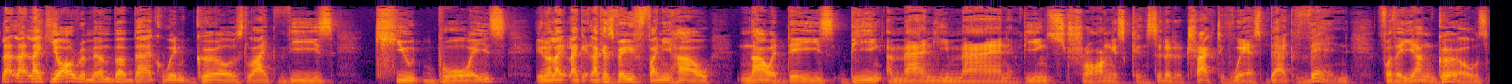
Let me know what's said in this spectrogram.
Like, like, like y'all remember back when girls like these cute boys, you know, like, like, like it's very funny how nowadays being a manly man and being strong is considered attractive. Whereas back then, for the young girls,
